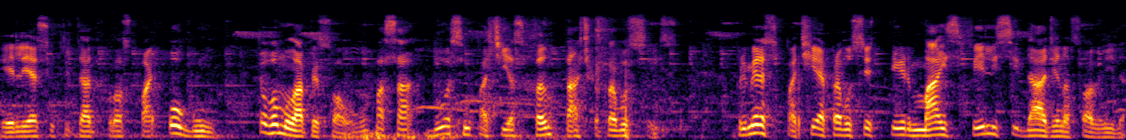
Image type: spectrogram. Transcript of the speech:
ele é sincretizado pelo nosso pai Ogum. Então vamos lá, pessoal. Vamos passar duas simpatias fantásticas para vocês. A primeira simpatia é para você ter mais felicidade na sua vida,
